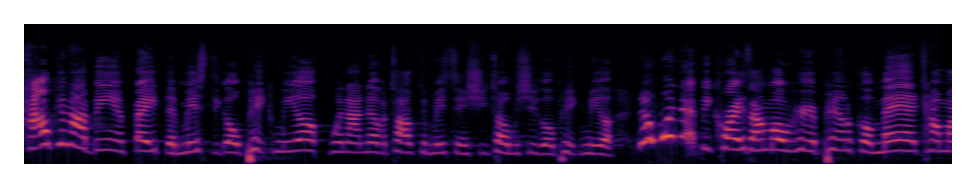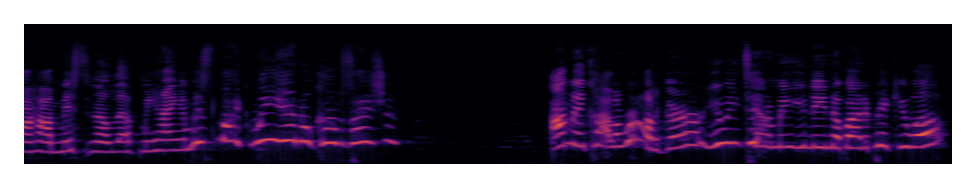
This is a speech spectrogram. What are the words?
How can I be in faith that Misty go pick me up when I never talked to Misty and she told me she go pick me up? Now, wouldn't that be crazy? I'm over here at Pinnacle mad talking about how Misty done left me hanging. Miss like, we ain't had no conversation. I'm in Colorado, girl. You ain't telling me you need nobody to pick you up.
